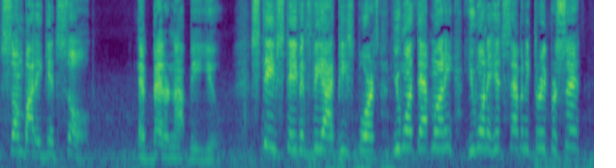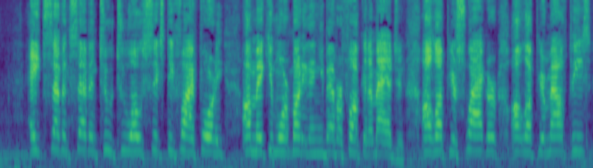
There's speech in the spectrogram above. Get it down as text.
somebody gets sold. It better not be you. Steve Stevens, VIP Sports. You want that money? You want to hit 73%? 877-220-6540. I'll make you more money than you've ever fucking imagined. I'll up your swagger, I'll up your mouthpiece,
